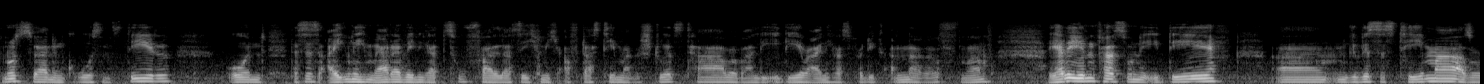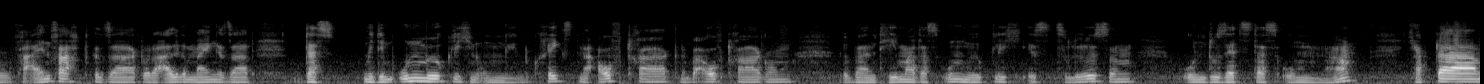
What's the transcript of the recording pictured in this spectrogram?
benutzt werden im großen Stil. Und das ist eigentlich mehr oder weniger Zufall, dass ich mich auf das Thema gestürzt habe, weil die Idee war eigentlich was völlig anderes. Ne. Ich hatte jedenfalls so eine Idee, äh, ein gewisses Thema, also vereinfacht gesagt oder allgemein gesagt, das mit dem Unmöglichen umgehen. Du kriegst einen Auftrag, eine Beauftragung über ein Thema, das unmöglich ist zu lösen und du setzt das um. Ne? Ich habe da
